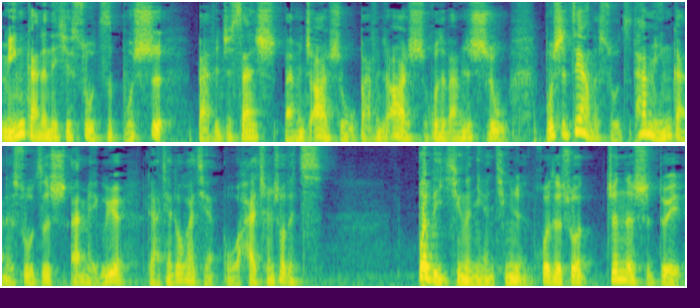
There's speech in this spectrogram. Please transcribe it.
敏感的那些数字不是百分之三十、百分之二十五、百分之二十或者百分之十五，不是这样的数字。他敏感的数字是，哎，每个月两千多块钱，我还承受得起。不理性的年轻人，或者说真的是对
